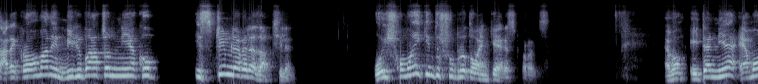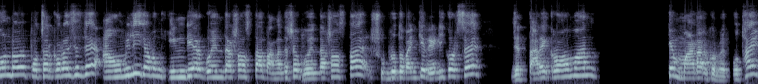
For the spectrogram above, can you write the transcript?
তারেক রহমানের নির্বাচন নিয়ে খুব স্ট্রিম লেভেলে যাচ্ছিলেন। ওই সময়ই কিন্তু সুব্রত আইনকে অ্যারেস্ট করা হয়েছে। এবং এটা নিয়ে এমন ভাবে প্রচার করা হয়েছে যে আওয়ামী লীগ এবং ইন্ডিয়ার গোয়েন্দা সংস্থা, বাংলাদেশের গোয়েন্দা সংস্থা সুব্রত বাইনকে রেডি করছে যে তারেক রহমান কে মার্ডার করবে। কোথায়?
